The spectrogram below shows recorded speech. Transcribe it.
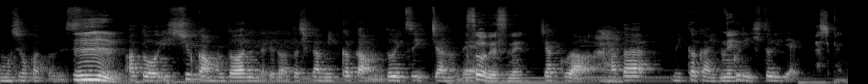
面白かったです。ーあと1週間本当はあるんだけど私が3日間ドイツ行っちゃうのうん、でそうですね。ジャックはまた3日間ゆっくり一人で確かに。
